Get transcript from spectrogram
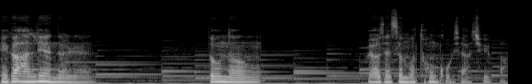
每个暗恋的人都能不要再这么痛苦下去吧。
